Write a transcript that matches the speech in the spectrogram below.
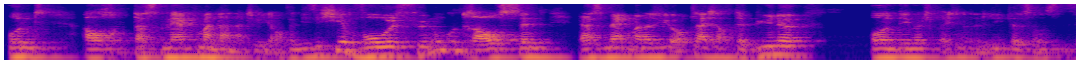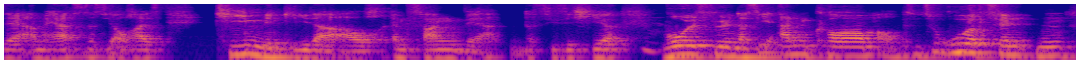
Und auch das merkt man dann natürlich auch, wenn die sich hier wohlfühlen und gut drauf sind. Das merkt man natürlich auch gleich auf der Bühne. Und dementsprechend liegt es uns sehr am Herzen, dass sie auch als Teammitglieder auch empfangen werden, dass sie sich hier ja. wohlfühlen, dass sie ankommen, auch ein bisschen zur Ruhe finden,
